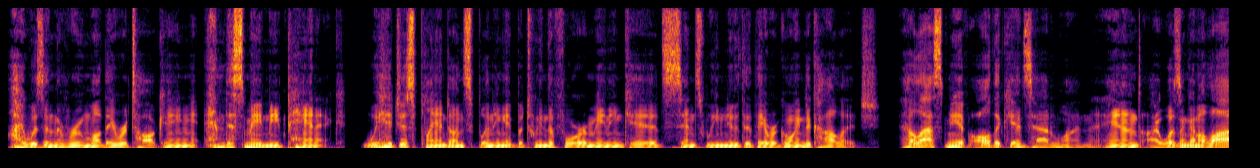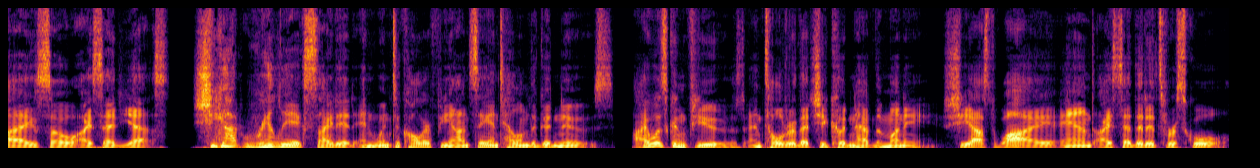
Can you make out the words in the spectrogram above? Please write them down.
I was in the room while they were talking, and this made me panic. We had just planned on splitting it between the four remaining kids since we knew that they were going to college. Elle asked me if all the kids had one, and I wasn't going to lie, so I said yes. She got really excited and went to call her fiance and tell him the good news. I was confused and told her that she couldn't have the money. She asked why, and I said that it's for school.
